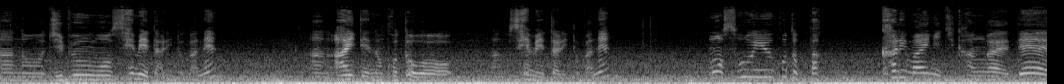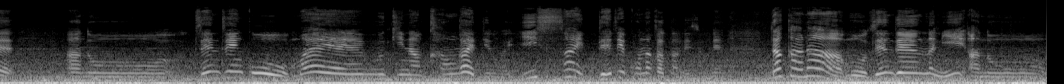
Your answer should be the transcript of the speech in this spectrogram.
あの自分を責めたりとかね。あの相手のことをあの責めたりとかね。もうそういうことばっかり毎日考えてあの全然こう前向きな考えっていうのが一切出てこなかったんですよね。だからもう全然何？あの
